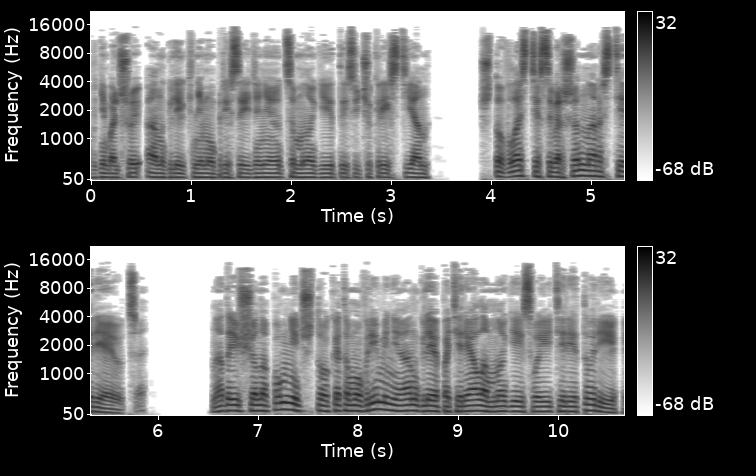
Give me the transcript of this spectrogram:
в небольшой Англии к нему присоединяются многие тысячи крестьян, что власти совершенно растеряются. Надо еще напомнить, что к этому времени Англия потеряла многие свои территории,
